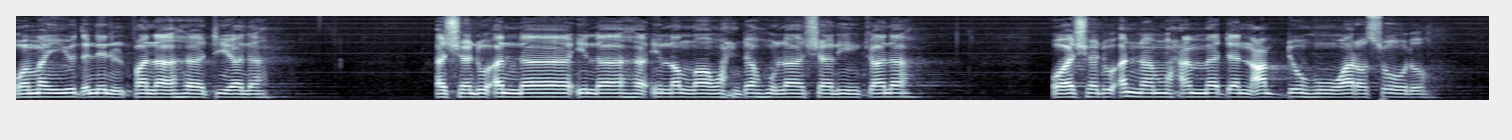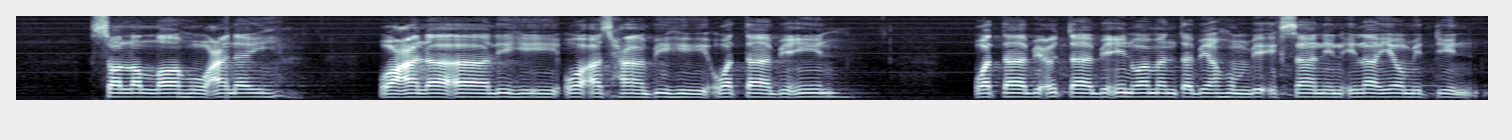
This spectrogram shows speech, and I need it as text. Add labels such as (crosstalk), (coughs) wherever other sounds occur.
ومن يدلل فلا هادي له. أشهد أن لا إله إلا الله وحده لا شريك له. وأشهد أن محمدا عبده ورسوله صلى الله عليه وعلى آله وأصحابه والتابعين والتابع التابعين ومن تبعهم بإحسان إلى يوم الدين.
